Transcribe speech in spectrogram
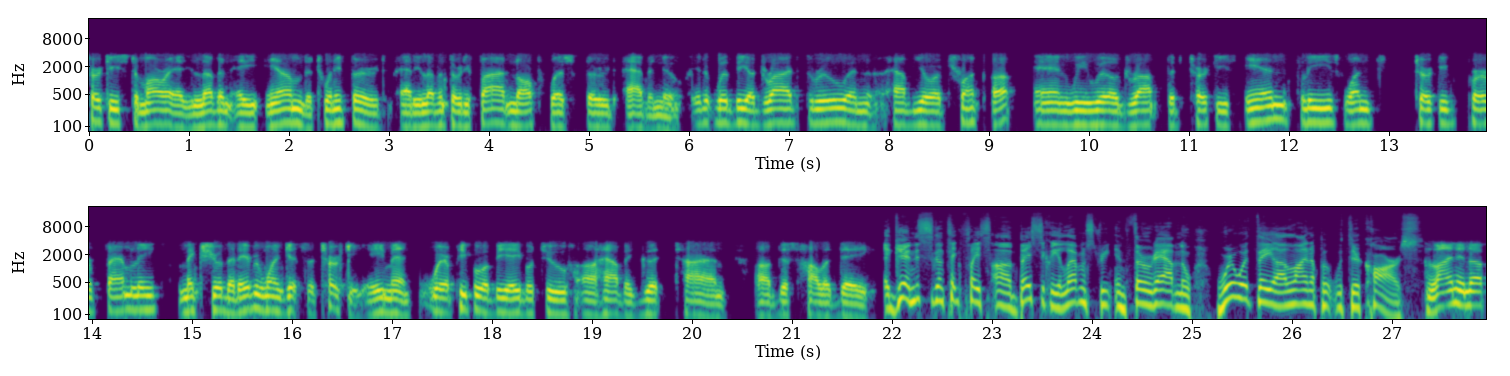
turkeys tomorrow at 11 a.m., the 23rd, at 1135 Northwest 3rd Avenue. It will be a drive through and have your trunk up, and we will drop the turkeys in. Please, one turkey per family. Make sure that everyone gets a turkey. Amen. Where people will be able to uh, have a good time uh, this holiday. Again, this is going to take place uh, basically 11th Street and 3rd Avenue. Where would they uh, line up with their cars? Lining up,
